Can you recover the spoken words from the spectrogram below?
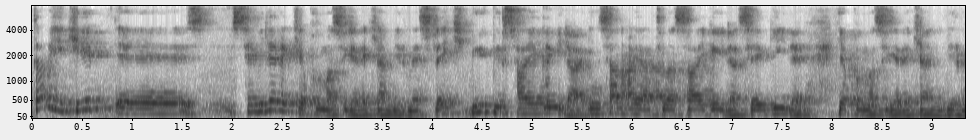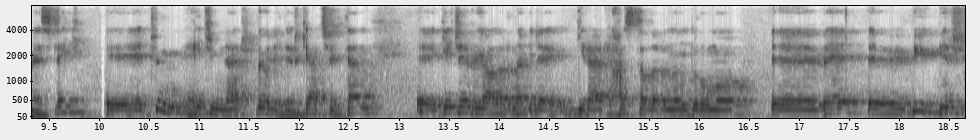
tabii ki e, sevilerek yapılması gereken bir meslek. Büyük bir saygıyla, insan hayatına saygıyla, sevgiyle yapılması gereken bir meslek. E, tüm hekimler böyledir. Gerçekten e, gece rüyalarına bile girer hastalarının durumu e, ve büyük bir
